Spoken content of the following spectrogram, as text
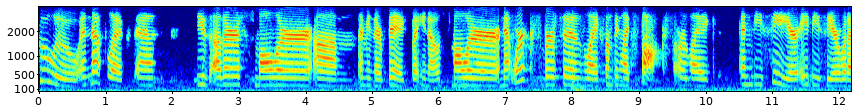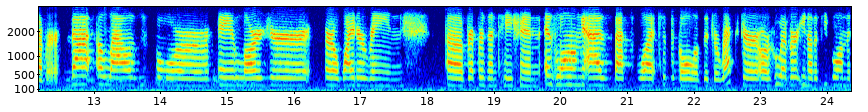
Hulu and Netflix and these other smaller, um, I mean, they're big, but, you know, smaller networks versus like something like Fox or like NBC or ABC or whatever. That allows for a larger or a wider range of representation as long as that's what the goal of the director or whoever, you know, the people on the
